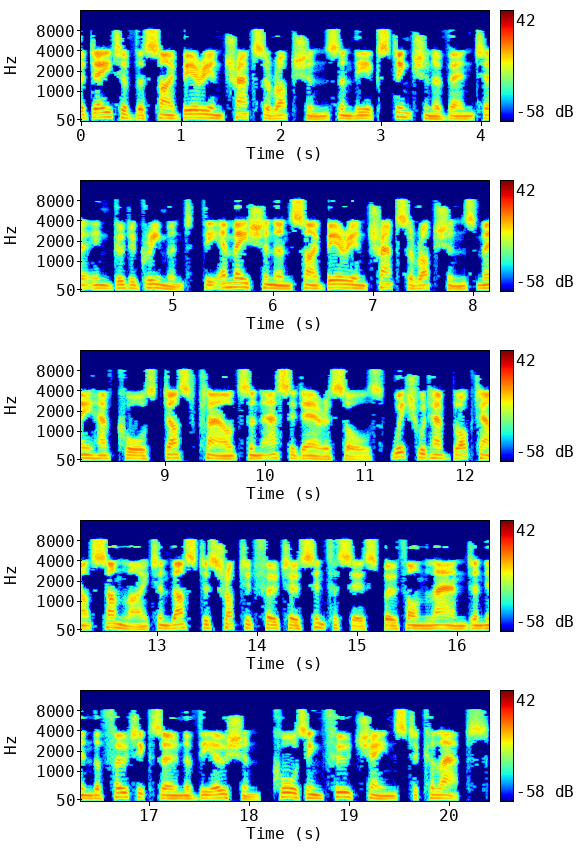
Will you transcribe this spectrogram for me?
The date of the Siberian Traps eruptions and the extinction event are in good agreement. The Emeishan and Siberian Traps eruptions may have caused dust clouds and acid aerosols, which would have blocked out sunlight and thus disrupted photosynthesis both on land and in the photic zone of the ocean, causing food chains to collapse.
